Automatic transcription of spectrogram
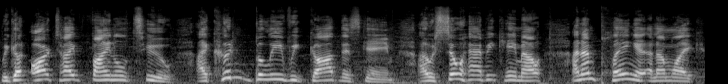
We got R-Type Final 2. I couldn't believe we got this game. I was so happy it came out, and I'm playing it, and I'm like,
